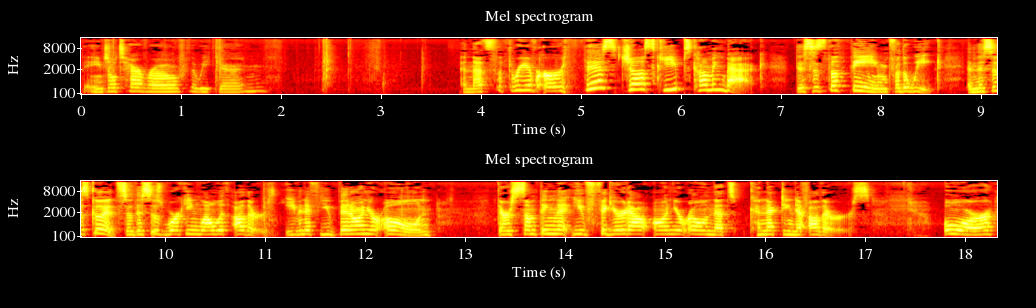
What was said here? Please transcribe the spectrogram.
The Angel Tarot for the weekend. And that's the Three of Earth. This just keeps coming back. This is the theme for the week. And this is good. So this is working well with others. Even if you've been on your own, There's something that you've figured out on your own that's connecting to others. Or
